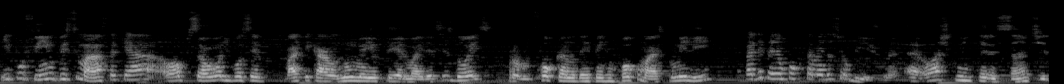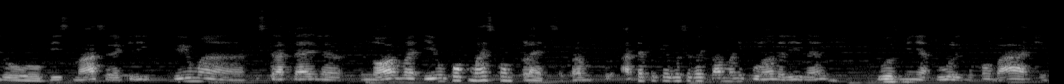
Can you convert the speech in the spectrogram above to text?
E por fim, o Beastmaster, que é a opção onde você vai ficar no meio termo aí desses dois, focando de repente um pouco mais pro melee. Vai depender um pouco também do seu bicho, né? É, eu acho que o interessante do Beastmaster é que ele cria uma estratégia nova e um pouco mais complexa. pra- até porque você vai estar manipulando ali, né? Duas miniaturas no combate.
